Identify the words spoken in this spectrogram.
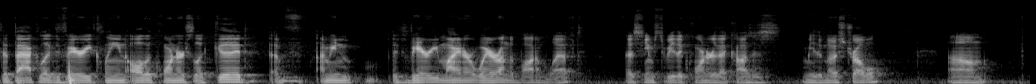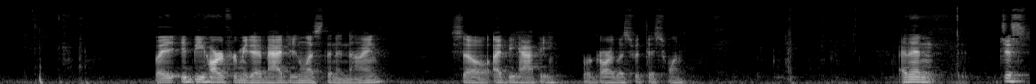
The back looks very clean. All the corners look good. I mean, it's very minor wear on the bottom left. That seems to be the corner that causes me the most trouble. Um, but it'd be hard for me to imagine less than a nine. So I'd be happy regardless with this one. And then just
